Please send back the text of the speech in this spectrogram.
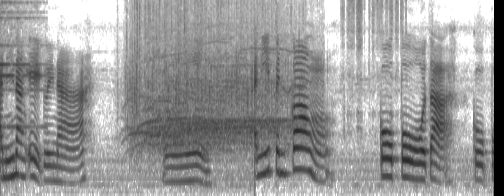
อันนี้นางเอกเลยนะนี่อันนี้เป็นกล้องโกโปจ้ะโกโป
